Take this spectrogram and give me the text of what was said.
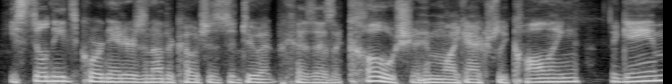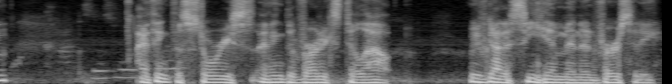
he still needs coordinators and other coaches to do it because as a coach, him like actually calling the game, I think the stories, I think the verdict's still out. We've got to see him in adversity,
